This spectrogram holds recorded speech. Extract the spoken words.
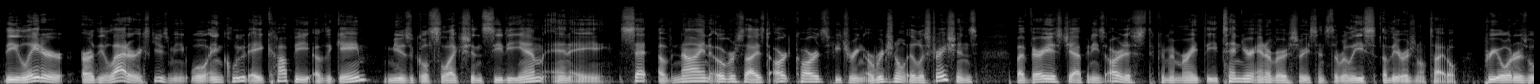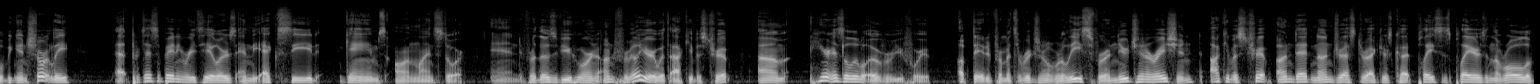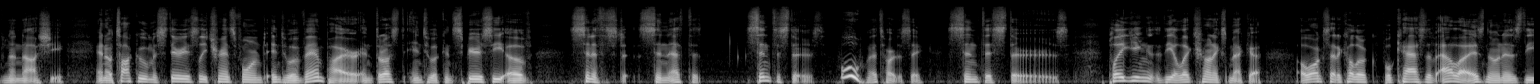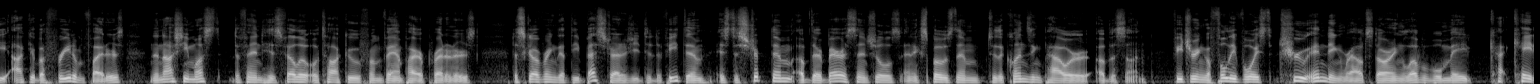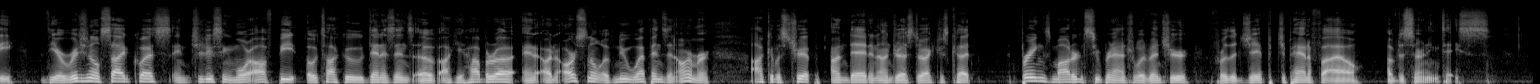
The later, or the latter, excuse me, will include a copy of the game, musical selection CDM, and a set of nine oversized art cards featuring original illustrations by various Japanese artists to commemorate the 10 year anniversary since the release of the original title. Pre orders will begin shortly at participating retailers and the Xseed Games online store. And for those of you who are unfamiliar with Akiba's Trip, um, here is a little overview for you. Updated from its original release for a new generation, Akiba's Trip Undead and Undressed Director's Cut places players in the role of Nanashi, an otaku mysteriously transformed into a vampire and thrust into a conspiracy of synth- synth- synthisters. Woo, that's hard to say. Synthisters. Plaguing the electronics mecca. Alongside a colorful cast of allies known as the Akiba Freedom Fighters, Nanashi must defend his fellow otaku from vampire predators, discovering that the best strategy to defeat them is to strip them of their bare essentials and expose them to the cleansing power of the sun. Featuring a fully voiced true ending route starring lovable maid Ka- Katie, the original side quests introducing more offbeat otaku denizens of Akihabara and an arsenal of new weapons and armor, Akiba's Trip, Undead and Undressed Director's Cut brings modern supernatural adventure for the Jap- Japanophile of discerning tastes.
